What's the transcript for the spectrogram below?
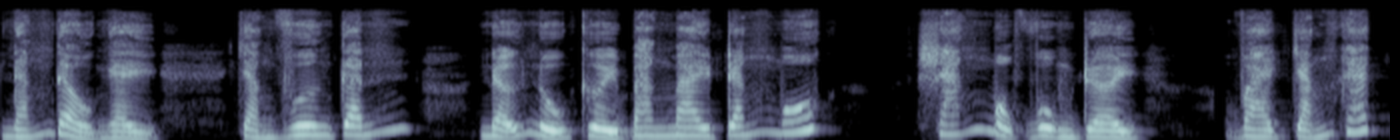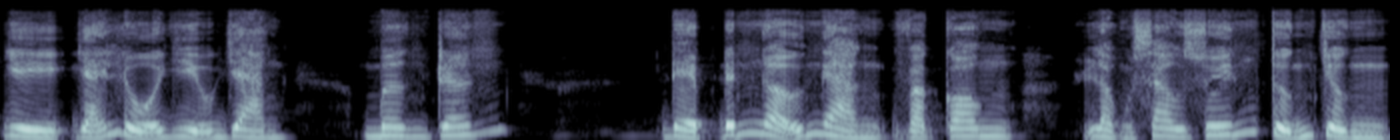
Nắng đầu ngày, chàng vươn cánh, nở nụ cười ban mai trắng muốt, sáng một vùng trời và chẳng khác gì giải lụa dịu dàng, mơn trớn. Đẹp đến ngỡ ngàng và con lòng sao xuyến tưởng chừng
